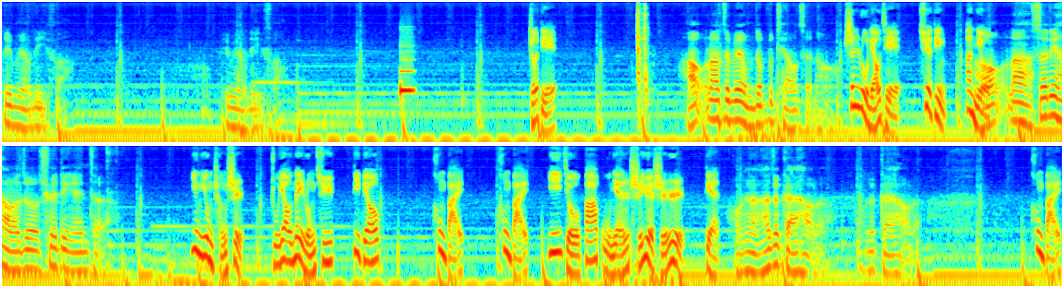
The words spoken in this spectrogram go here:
并没有立法，哦，并没有立法。折叠。好，那这边我们就不调整哦。深入了解确定按钮。好，那设定好了就确定 Enter。应用程式主要内容区地标空白空白。一九八五年十月十日点。我看它就改好了，我就改好了。空白。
